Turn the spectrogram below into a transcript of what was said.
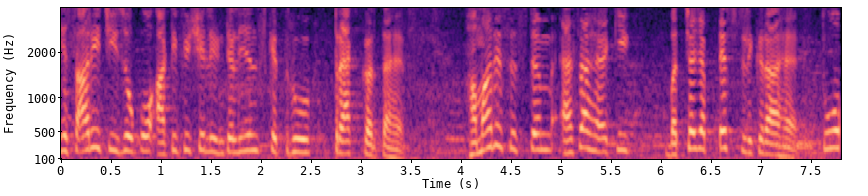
ये सारी चीज़ों को आर्टिफिशियल इंटेलिजेंस के थ्रू ट्रैक करता है। हमारे सिस्टम ऐसा है कि बच्चा जब टेस्ट लिख रहा है तो वो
